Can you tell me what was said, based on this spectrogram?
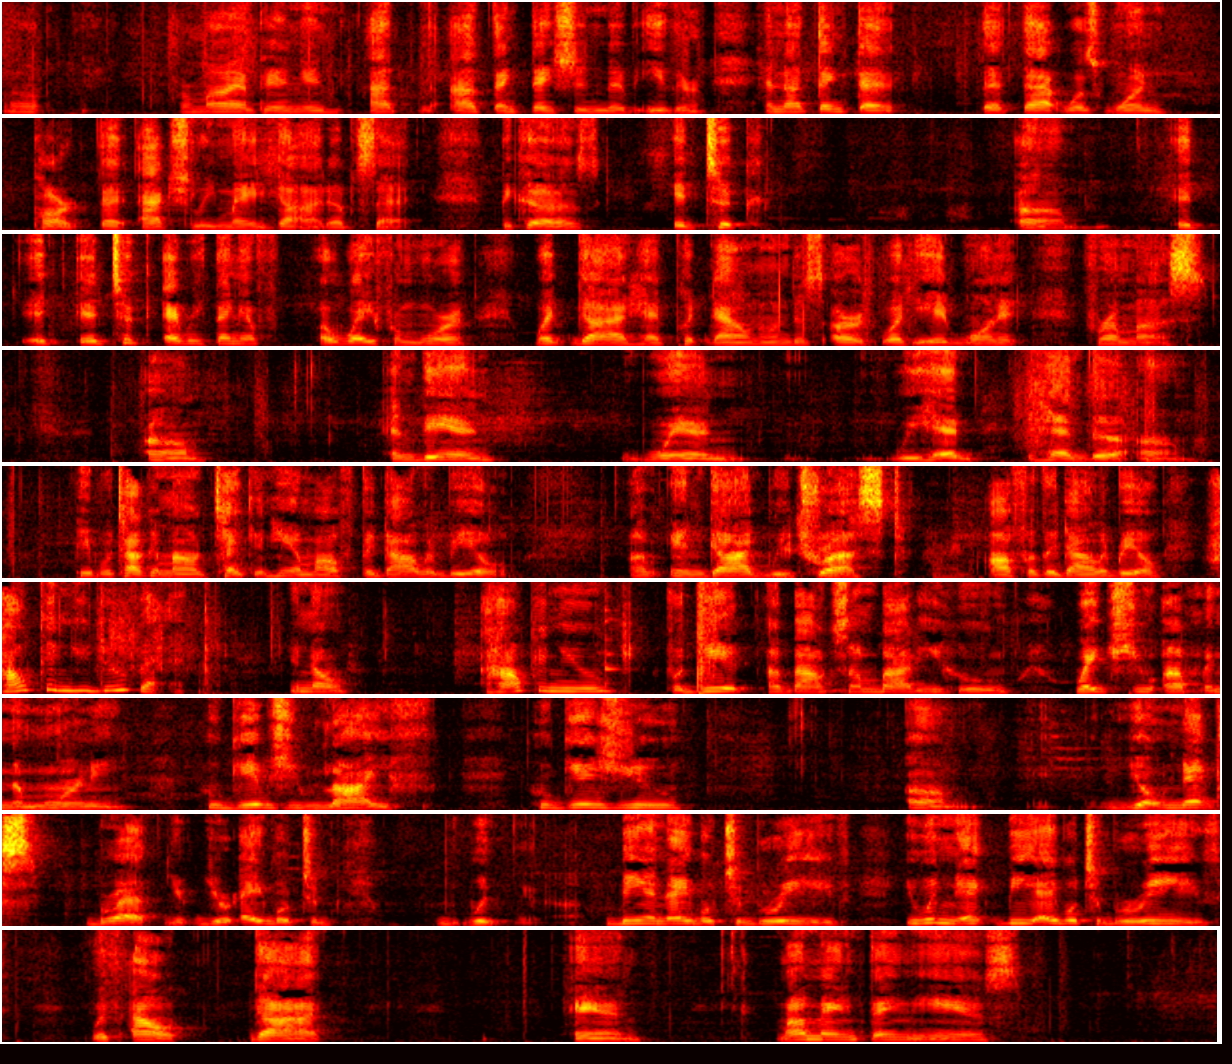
Well, for my opinion, I I think they shouldn't have either, and I think that that that was one part that actually made God upset because it took um it it it took everything af- away from where what God had put down on this earth, what He had wanted from us, um, and then when we had had the um, people talking about taking him off the dollar bill. Uh, in God we, We trust, trust. Right. off of the dollar bill. How can you do that? You know, how can you forget about somebody who wakes you up in the morning, who gives you life, who gives you um, your next breath? You- You're able to, with being able to breathe. You wouldn't be able to breathe without God. And my main thing is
